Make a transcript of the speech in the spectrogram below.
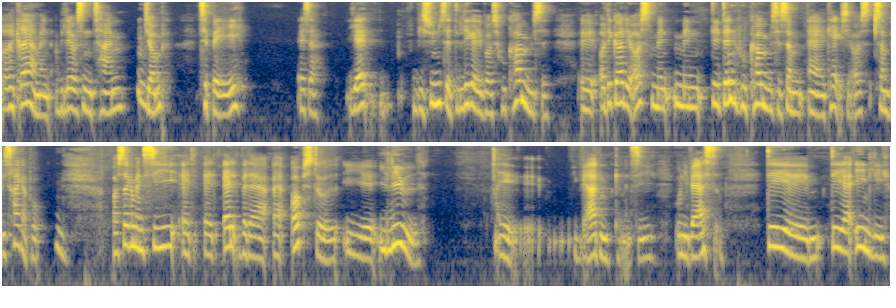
regrerer man, og vi laver sådan en time mm. jump mm. tilbage. Altså, ja, vi synes, at det ligger i vores hukommelse, øh, og det gør det også, men, men det er den hukommelse, som er akacia også, som vi trækker på. Mm. Og så kan man sige, at, at alt, hvad der er opstået i, øh, i livet, øh, i verden, kan man sige, universet, det, øh, det er egentlig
